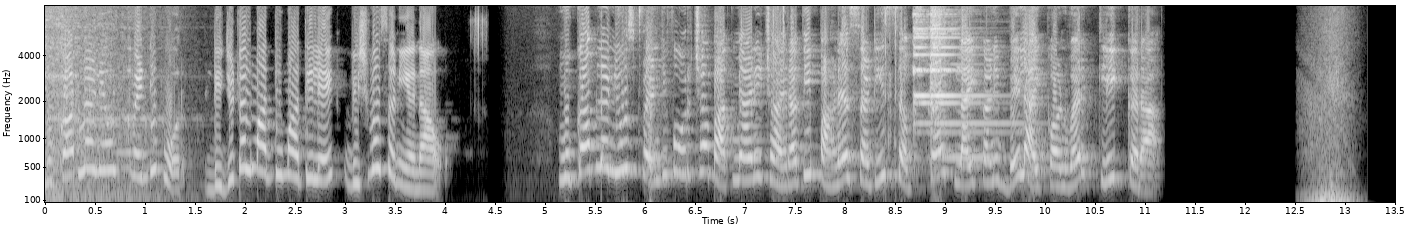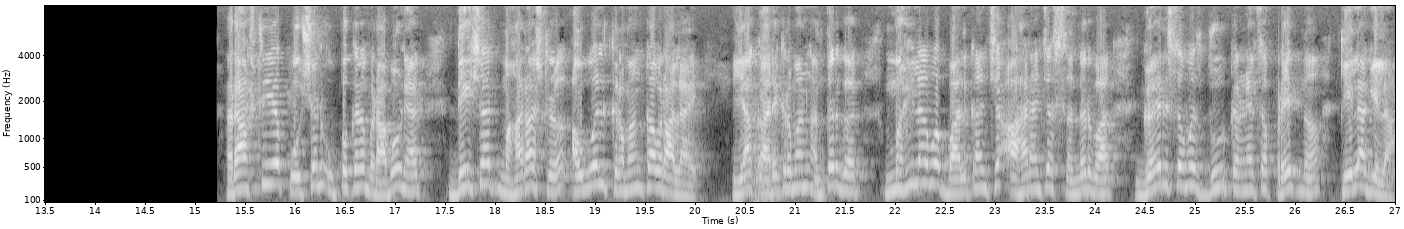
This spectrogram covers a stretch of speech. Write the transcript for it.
मुकाबला news twenty four digital माध्यमातील एक विश्वसनीय नाव. मुकाबला न्यूज ट्वेंटी फोरच्या बातम्या आणि जाहिराती पाहण्यासाठी सबस्क्राईब लाईक आणि बेल आयकॉनवर क्लिक करा. राष्ट्रीय पोषण उपक्रम राबवण्यात देशात महाराष्ट्र अव्वल क्रमांकावर आलाय. या कार्यक्रमांतर्गत महिला व बालकांच्या आहारांच्या संदर्भात गैरसमज दूर करण्याचा प्रयत्न केला गेला.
